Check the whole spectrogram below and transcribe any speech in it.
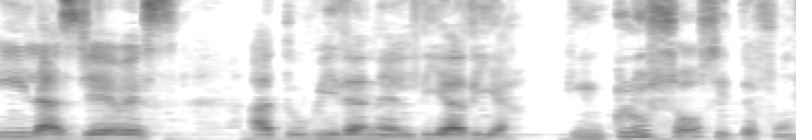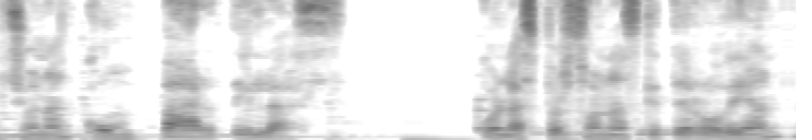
y las lleves a tu vida en el día a día. Incluso si te funcionan, compártelas con las personas que te rodean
